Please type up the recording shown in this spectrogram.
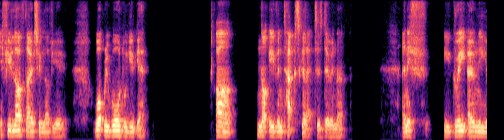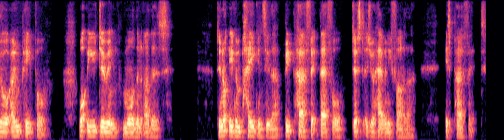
If you love those who love you, what reward will you get? Are not even tax collectors doing that? And if you greet only your own people, what are you doing more than others? Do not even pagans do that. Be perfect, therefore, just as your heavenly Father is perfect.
